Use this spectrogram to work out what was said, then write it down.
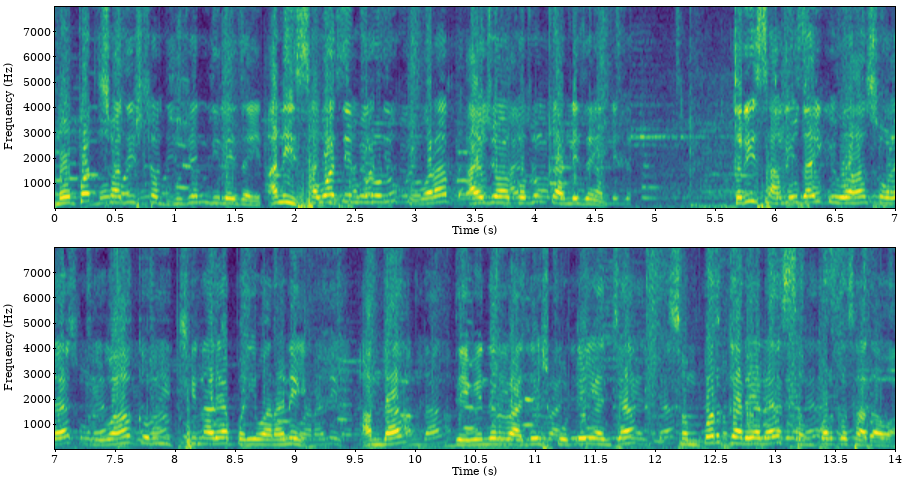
मोफत स्वादिष्ट भोजन दिले जाईल आणि सवाद्य मिरवणूक वरात आयोजकाकडून काढली जाईल. तरी सामुदायिक विवाह सोहळ्यात विवाह करू इच्छिणाऱ्या परिवाराने आमदार देवेंद्र राजेश कोटे यांच्या संपर्क कार्यालयात संपर्क साधावा.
